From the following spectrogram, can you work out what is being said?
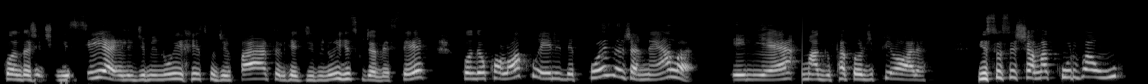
Quando a gente inicia, ele diminui risco de infarto, ele diminui risco de AVC. Quando eu coloco ele depois da janela, ele é um fator de piora. Isso se chama curva U,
